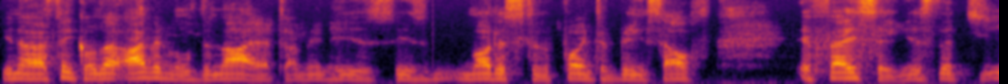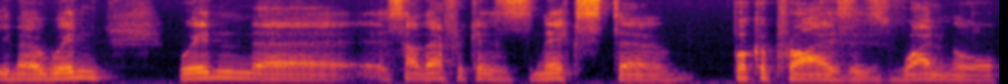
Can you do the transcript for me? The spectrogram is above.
you know, I think although Ivan will deny it, I mean, he's he's modest to the point of being self-effacing. Is that you know when when uh, South Africa's next uh, Booker Prize is won, or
